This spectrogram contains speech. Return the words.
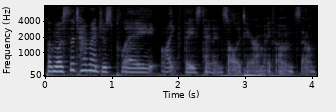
But most of the time, I just play like Phase 10 and Solitaire on my phone. So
